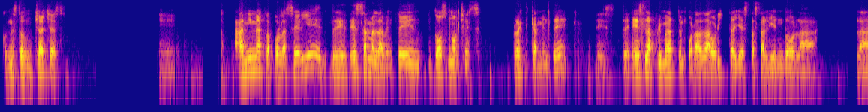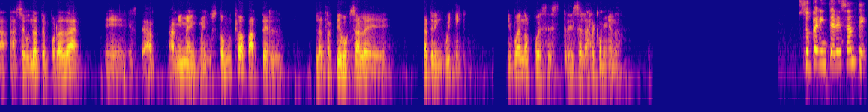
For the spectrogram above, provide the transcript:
con estas muchachas. Eh, a mí me atrapó la serie, de, esa me la aventé en dos noches prácticamente. Este, es la primera temporada, ahorita ya está saliendo la, la segunda temporada. Este, a, mí me, me, gustó mucho, aparte el, el atractivo que sale Catherine Whitney y bueno, pues este, se las recomiendo. Súper interesante.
